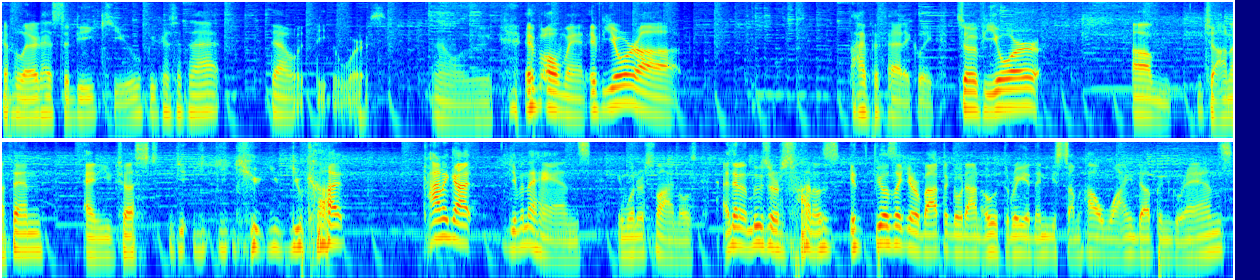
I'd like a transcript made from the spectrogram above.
if Laird has to DQ because of that. That would be the worst. That would be- If oh man, if you're uh hypothetically, so if you're um Jonathan and you just you you you, you got kind of got given the hands in winners finals and then in losers finals it feels like you're about to go down 0-3 and then you somehow wind up in grands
